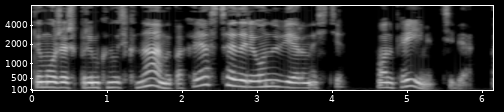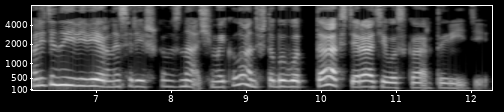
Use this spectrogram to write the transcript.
«Ты можешь примкнуть к нам и поклясться Азариону верности. Он примет тебя. А ледяные виверны слишком значимый клан, чтобы вот так стирать его с карты Ридии.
